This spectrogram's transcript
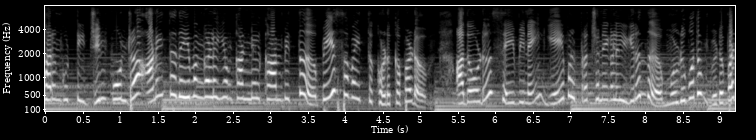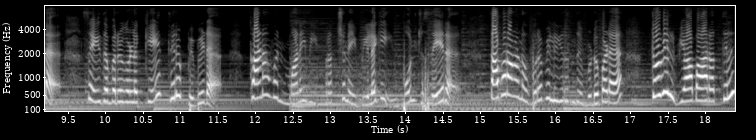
கருங்குட்டி ஜின் போன்ற அனைத்து தெய்வங்களையும் கண்ணில் காண்பித்து பேச வைத்து கொடுக்கப்படும். அதோடு செய்வினை ஏவல் பிரச்சனைகளில் இருந்து முழுவதும் விடுபட செய்தவர்களுக்கே திருப்பிவிட. கணவன் மனைவி பிரச்சனை விலகி ஒன்று சேர தவறான உறவில் இருந்து விடுபட தொழில் வியாபாரத்தில்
